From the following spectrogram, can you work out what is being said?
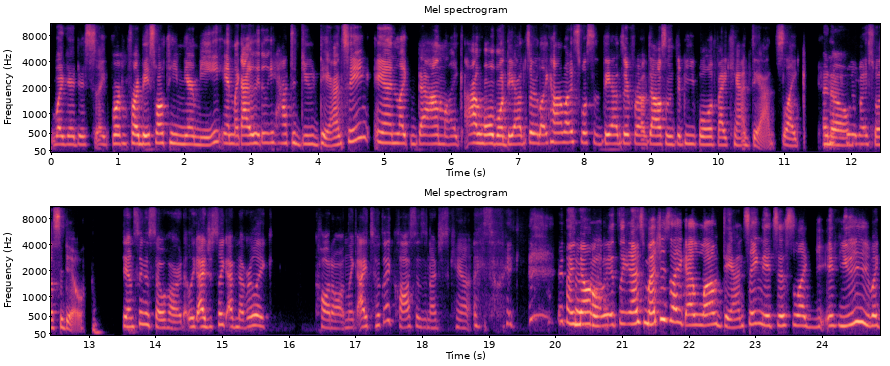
like I just like working for a baseball team near me and like I literally had to do dancing and like now I'm like I'm a horrible dancer. Like how am I supposed to dance in front of thousands of people if I can't dance? Like I know what am I supposed to do? Dancing is so hard. Like I just like I've never like caught on. Like I took like classes and I just can't. It's like it's I so know. Bad. It's like as much as like I love dancing, it's just like if you like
